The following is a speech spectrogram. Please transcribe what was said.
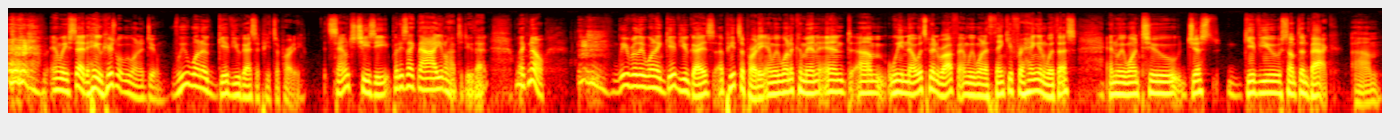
and we said, hey, here's what we want to do. We want to give you guys a pizza party. It sounds cheesy, but he's like, nah, you don't have to do that. We're like, no, we really want to give you guys a pizza party and we want to come in and um, we know it's been rough and we want to thank you for hanging with us and we want to just give you something back. Um,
